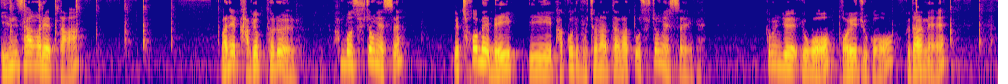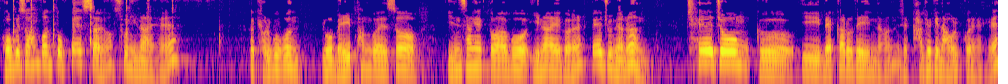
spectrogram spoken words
인상을 했다. 만약 가격표를 한번 수정했어요? 처음에 매입 이 바코드 붙여놨다가 또 수정했어요, 이게. 그러면 이제 요거 더해주고, 그 다음에 거기서 한번 또 뺐어요, 손 인하에. 그러니까 결국은 요 매입한 거에서 인상액 더하고 인하액을 빼주면은 최종 그 이 매가로 돼 있는 이제 가격이 나올 거예요, 이게.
